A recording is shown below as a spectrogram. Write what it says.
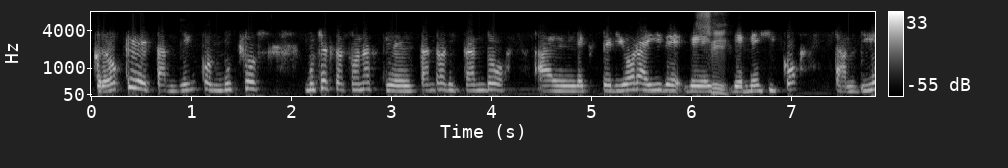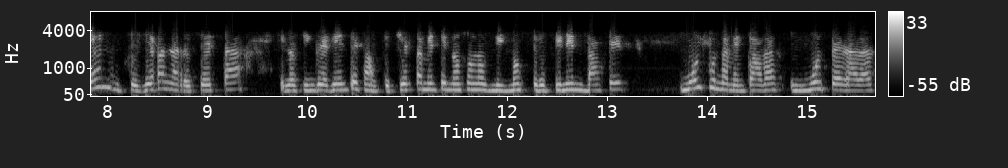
creo que también con muchos muchas personas que están radicando al exterior ahí de, de, México también se llevan la receta los ingredientes aunque ciertamente no son los mismos pero tienen bases muy fundamentadas y muy pegadas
